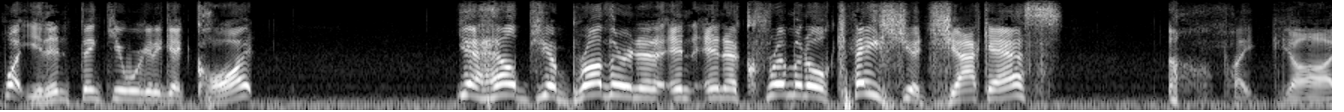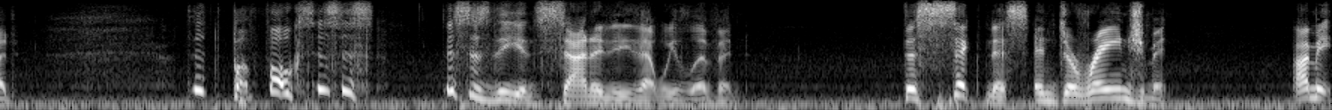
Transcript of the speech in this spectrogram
What, you didn't think you were going to get caught? You helped your brother in a, in, in a criminal case, you jackass. Oh, my God. But, folks, this is, this is the insanity that we live in. The sickness and derangement. I mean,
